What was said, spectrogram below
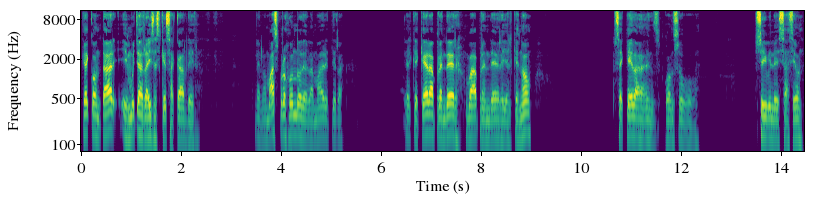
que contar y muchas raíces que sacar de, de lo más profundo de la madre tierra. El que quiera aprender va a aprender y el que no se queda con su civilización.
